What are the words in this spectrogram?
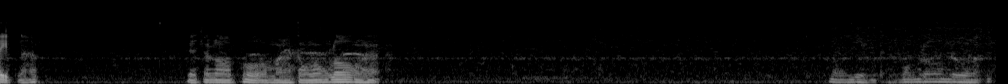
ติดนะครับ เดี๋ยวจะรอโผล่ออกมาตรงโล่งๆนะฮะเรายิงถึงโล่งๆดูนะครับ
